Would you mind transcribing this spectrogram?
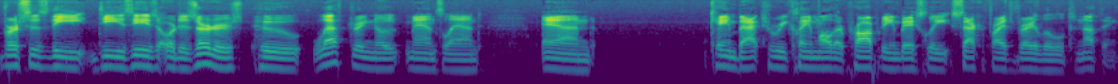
versus the DZs or deserters who left during No Man's Land and came back to reclaim all their property and basically sacrificed very little to nothing.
